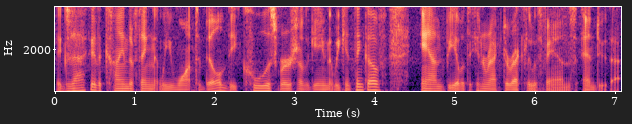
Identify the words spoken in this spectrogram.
exactly the kind of thing that we want to build, the coolest version of the game that we can think of, and be able to interact directly with fans and do that.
